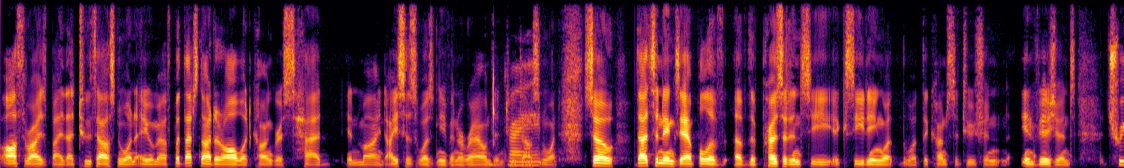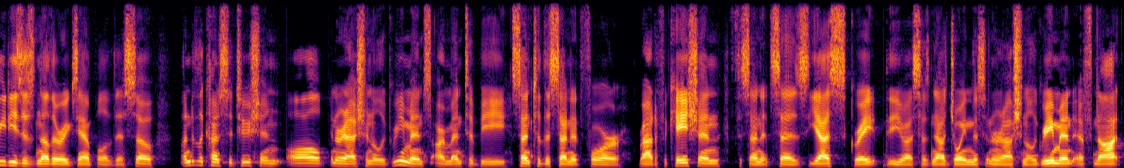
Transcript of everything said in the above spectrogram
authorized by that 2001 AUMF, but that's not at all what Congress had in mind. ISIS wasn't even around in right. 2001. So that's an example of, of the presidency exceeding what, what the Constitution envisions. Treaties is another example of this. So under the Constitution, all international agreements are meant to be sent to the Senate for ratification. If the Senate says yes, great, the U.S. has now joined this international agreement. If not,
